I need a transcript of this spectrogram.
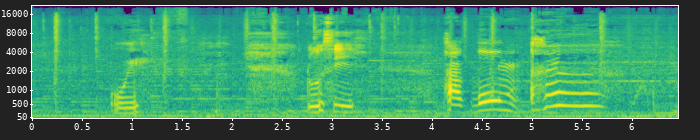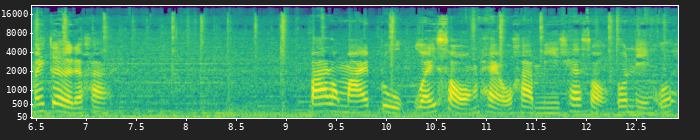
ๆอุ้ย ดูสิ ผักบุ้งไม่เกิดอะค่ะ ป้าดอกไม้ปลูกไว้สองแถวค่ะ มีแค่สองต้นเองโอ้ย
